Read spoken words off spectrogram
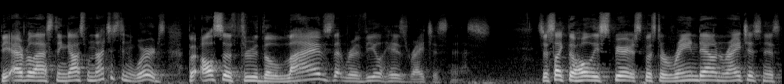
the everlasting gospel, not just in words, but also through the lives that reveal his righteousness. Just like the Holy Spirit is supposed to rain down righteousness,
